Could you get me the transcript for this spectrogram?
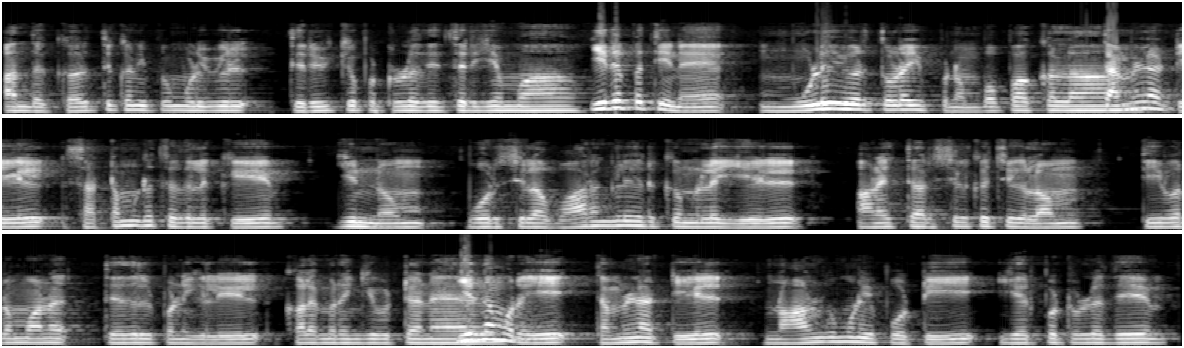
அந்த கருத்து கணிப்பு முடிவில் தெரிவிக்கப்பட்டுள்ளது தெரியுமா? இதை பத்தின முழு விவரத்தோட இப்ப நம்ம பார்க்கலாம். தமிழ்நாட்டில் சட்டமன்ற தேர்தலுக்கு இன்னும் ஒரு சில வாரங்களே இருக்கும் நிலையில் அனைத்து அரசியல் கட்சிகளும் தீவிரமான தேர்தல் பணிகளில் களமிறங்கிவிட்டன. இந்த முறை தமிழ்நாட்டில் நான்கு முனை போட்டி ஏற்பட்டுள்ளது.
